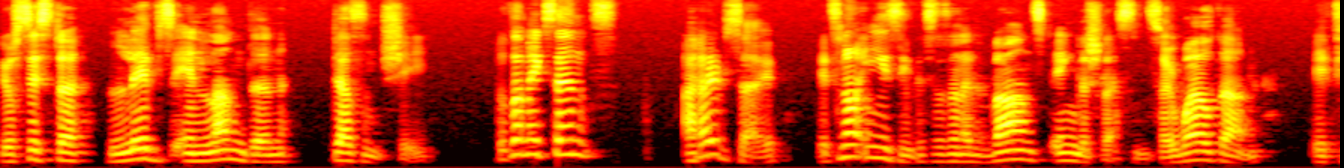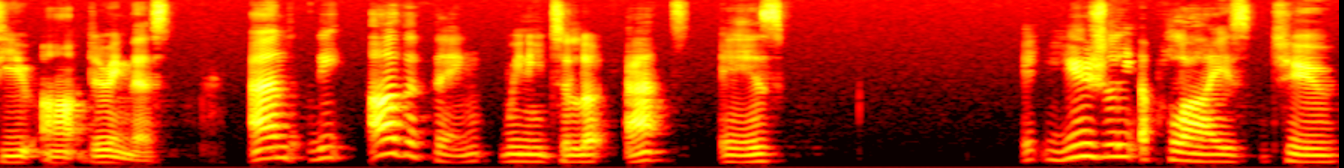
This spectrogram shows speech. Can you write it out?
Your sister lives in London, doesn't she? Does that make sense? I hope so. It's not easy. This is an advanced English lesson, so well done if you are doing this. And the other thing we need to look at is it usually applies to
